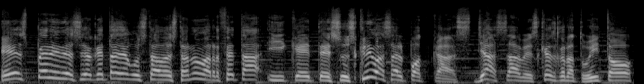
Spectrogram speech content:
Espero y deseo que te haya gustado esta nueva receta y que te suscribas al podcast. Ya sabes que es gratuito.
